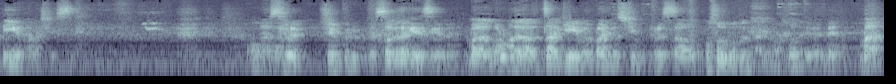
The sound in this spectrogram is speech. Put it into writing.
ていう話ですね。おそれシンプル。それだけですよね。まあこれもだからザ・ゲームばりのシンプルさをそういうことになりますね。持ってるよね。まあ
